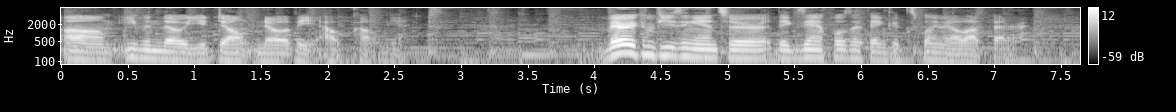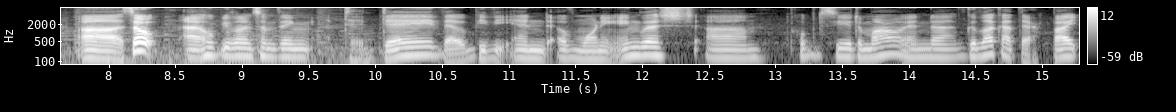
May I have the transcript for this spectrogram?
um, even though you don't know the outcome yet. Very confusing answer. The examples, I think, explain it a lot better. Uh, so I hope you learned something today. That would be the end of morning English. Um, hope to see you tomorrow, and uh, good luck out there. Bye.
